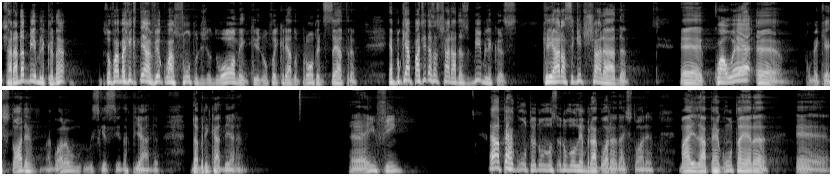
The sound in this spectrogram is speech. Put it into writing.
Charada bíblica, né? A pessoa fala, mas o que tem a ver com o assunto do homem que não foi criado pronto, etc. É porque a partir dessas charadas bíblicas, criaram a seguinte charada. É, qual é, é, Como é que é a história? Agora eu me esqueci da piada, da brincadeira. É, enfim. É uma pergunta, eu não, vou, eu não, vou, lembrar agora da história, mas a pergunta era é,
